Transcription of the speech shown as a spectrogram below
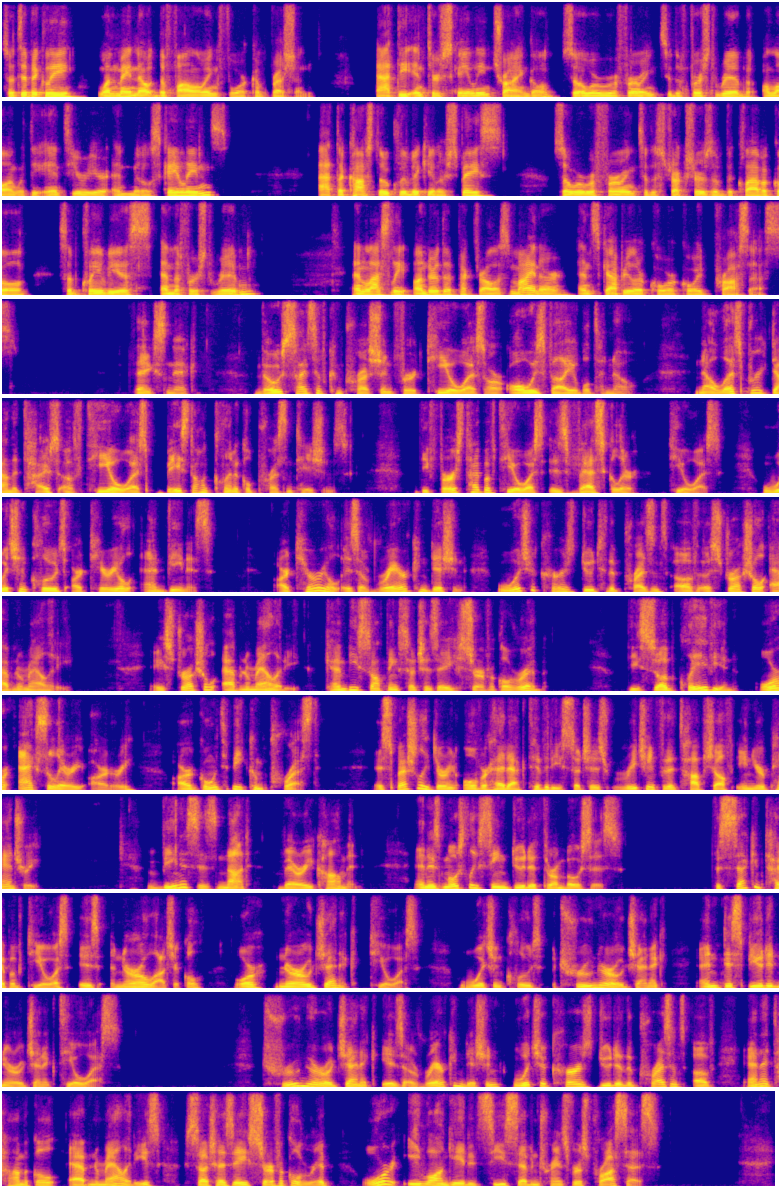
So, typically, one may note the following for compression at the interscalene triangle. So we're referring to the first rib along with the anterior and middle scalenes. At the costoclavicular space. So we're referring to the structures of the clavicle, subclavius, and the first rib. And lastly, under the pectoralis minor and scapular coracoid process. Thanks, Nick. Those sites of compression for TOS are always valuable to know. Now let's break down the types of TOS based on clinical presentations. The first type of TOS is vascular TOS, which includes arterial and venous. Arterial is a rare condition which occurs due to the presence of a structural abnormality. A structural abnormality can be something such as a cervical rib. The subclavian or axillary artery are going to be compressed especially during overhead activities such as reaching for the top shelf in your pantry. Venous is not very common and is mostly seen due to thrombosis. The second type of TOS is neurological or neurogenic TOS, which includes true neurogenic and disputed neurogenic TOS. True neurogenic is a rare condition which occurs due to the presence of anatomical abnormalities such as a cervical rib or elongated C7 transverse process.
